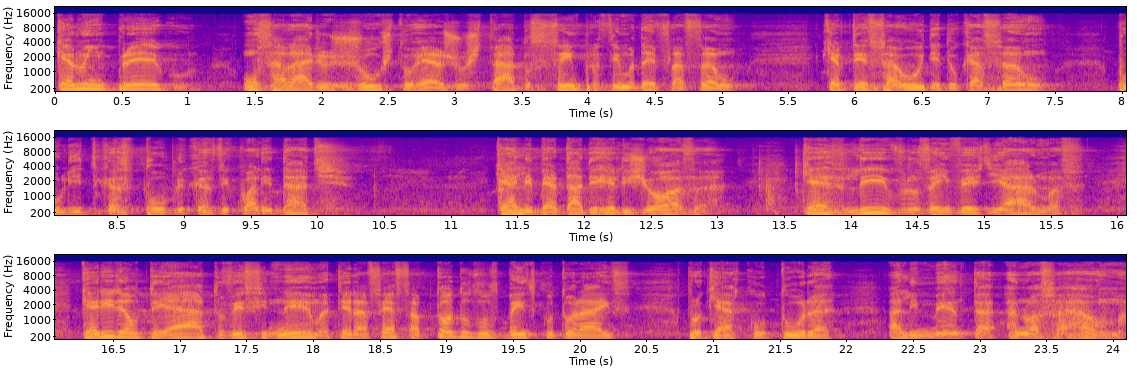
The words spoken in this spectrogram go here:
quer um emprego, um salário justo, reajustado, sempre acima da inflação, quer ter saúde, educação, políticas públicas de qualidade, quer liberdade religiosa, quer livros em vez de armas, quer ir ao teatro, ver cinema, ter acesso a todos os bens culturais, porque a cultura alimenta a nossa alma.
